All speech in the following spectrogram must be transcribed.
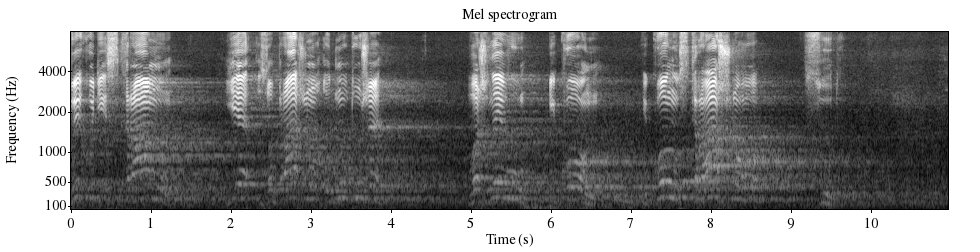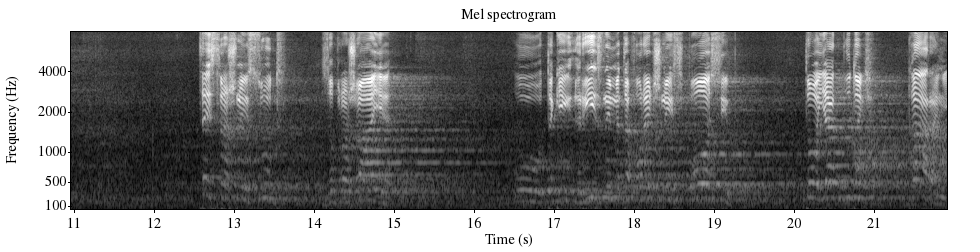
виході з храму є зображено одну дуже важливу ікону ікону страшного суду. Цей страшний суд зображає у такий різний метафоричний спосіб то, як будуть карані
